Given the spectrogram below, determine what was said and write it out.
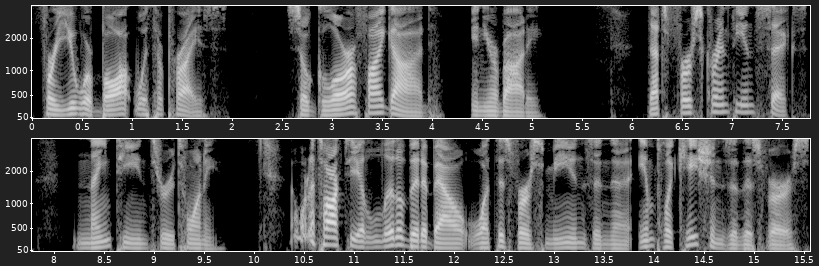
for you were bought with a price. So glorify God in your body. That's 1 Corinthians 6 19 through 20. I want to talk to you a little bit about what this verse means and the implications of this verse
